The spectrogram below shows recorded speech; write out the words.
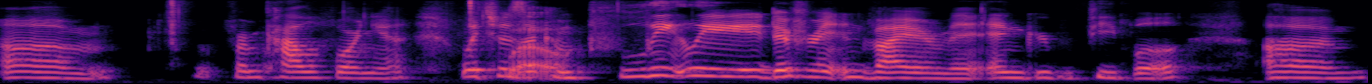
Um from California, which was a completely different environment and group of people. Um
